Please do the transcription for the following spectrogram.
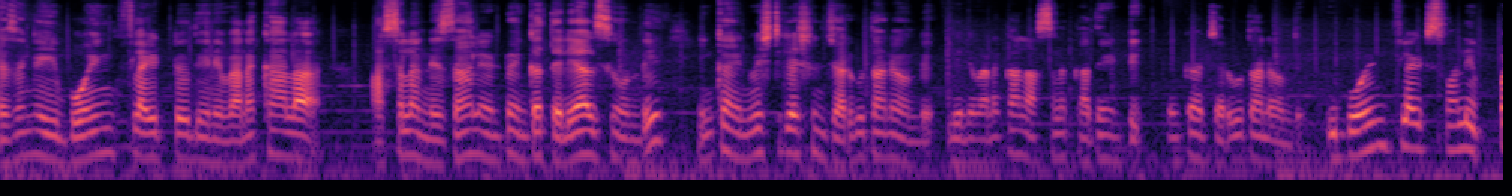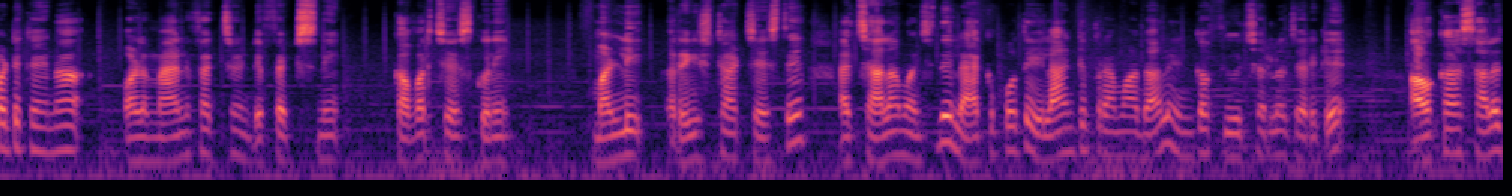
నిజంగా ఈ బోయింగ్ ఫ్లైట్ దీని వెనకాల అసలు నిజాలు ఏంటో ఇంకా తెలియాల్సి ఉంది. ఇంకా ఇన్వెస్టిగేషన్ జరుగుతూనే ఉంది. దీని వెనకాల అసలు కథ ఏంటి? ఇంకా జరుగుతూనే ఉంది. ఈ బోయింగ్ ఫ్లైట్స్ వాళ్ళు ఇప్పటికైనా వాళ్ళ మ్యానుఫ్యాక్చరింగ్ డిఫెక్ట్స్ని కవర్ చేసుకుని మళ్ళీ రీస్టార్ట్ చేస్తే అది చాలా మంచిది. లేకపోతే ఇలాంటి ప్రమాదాలు ఇంకా ఫ్యూచర్లో జరిగే అవకాశాలు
